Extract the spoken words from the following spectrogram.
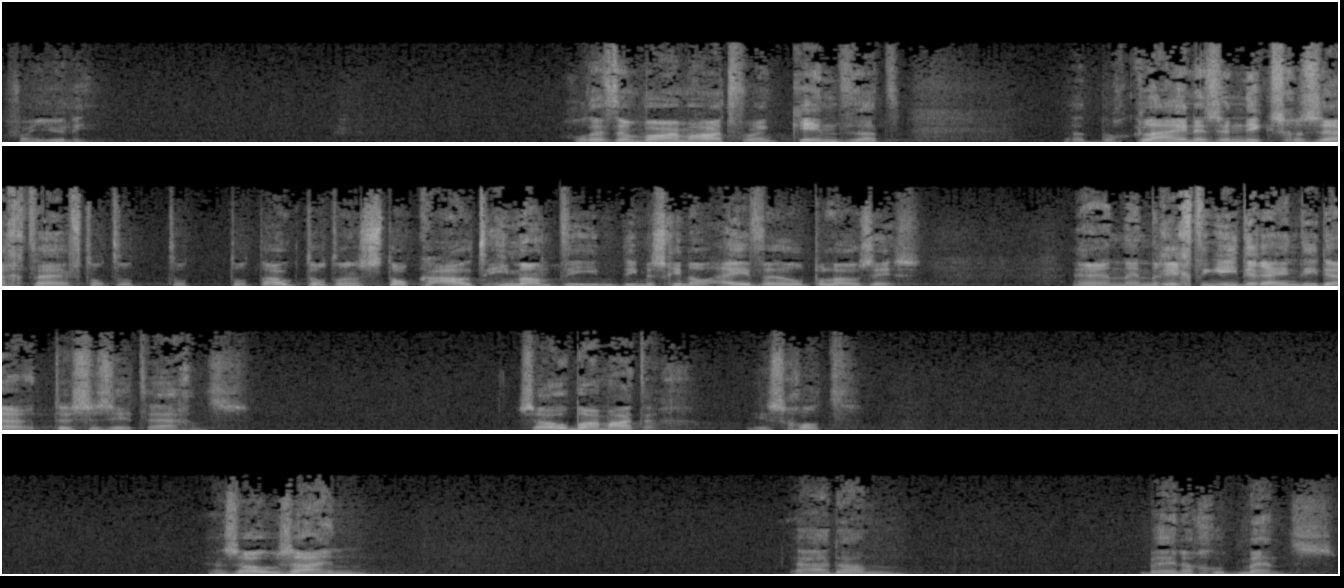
van jullie. God heeft een warm hart voor een kind dat, dat nog klein is en niks gezegd heeft. Tot, tot, tot, ook tot een stokoud iemand die, die misschien al even hulpeloos is. En, en richting iedereen die daartussen zit ergens. Zo barmhartig is God. En zo zijn, ja, dan ben je een goed mens.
